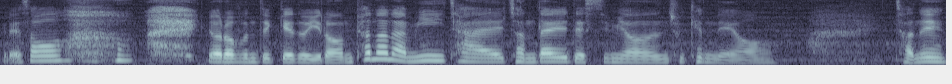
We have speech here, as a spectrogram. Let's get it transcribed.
그래서 여러분들께도 이런 편안함이 잘 전달됐으면 좋겠네요. 저는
